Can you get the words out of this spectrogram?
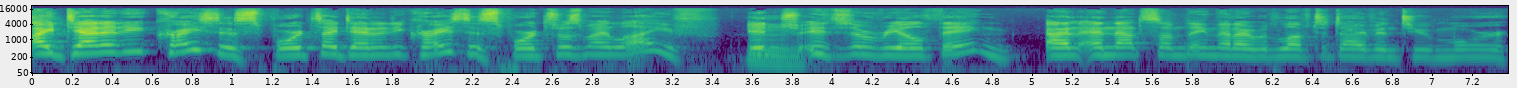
identity crisis sports identity crisis sports was my life it's hmm. it's a real thing and and that's something that i would love to dive into more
